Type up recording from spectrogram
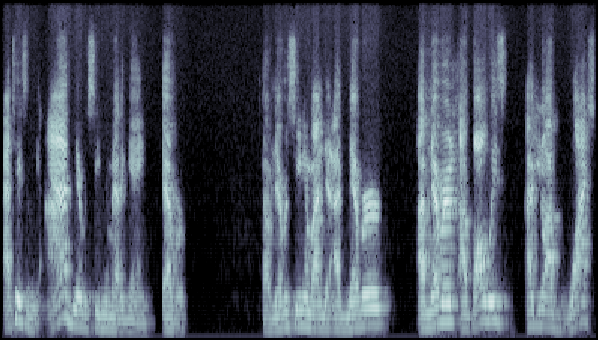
I tell you something, I've never seen him at a game ever. I've never seen him. I've never, I've never, I've always, I, you know, I've watched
